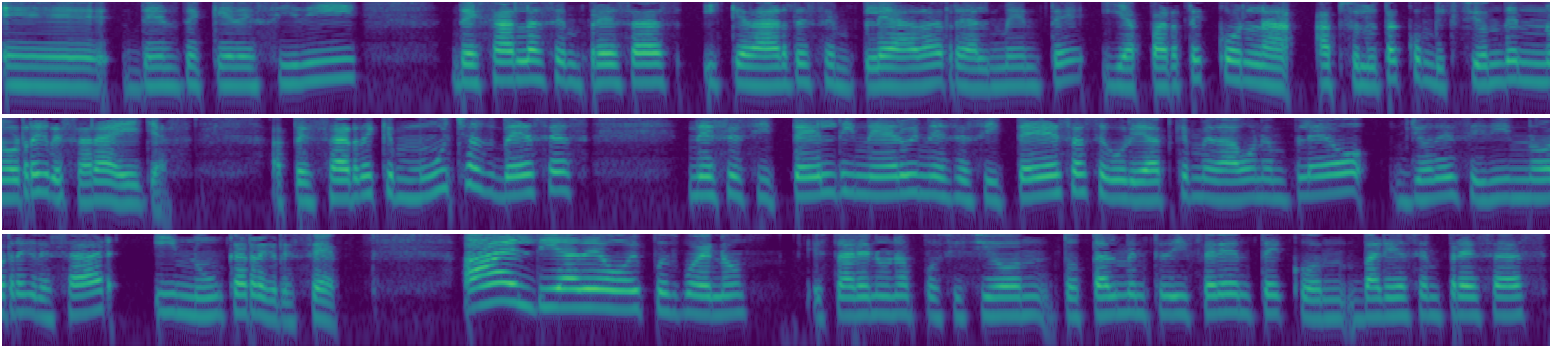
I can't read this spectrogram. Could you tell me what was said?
eh, desde que decidí dejar las empresas y quedar desempleada realmente y aparte con la absoluta convicción de no regresar a ellas, a pesar de que muchas veces necesité el dinero y necesité esa seguridad que me daba un empleo, yo decidí no regresar y nunca regresé. Ah, el día de hoy, pues bueno, estar en una posición totalmente diferente con varias empresas,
